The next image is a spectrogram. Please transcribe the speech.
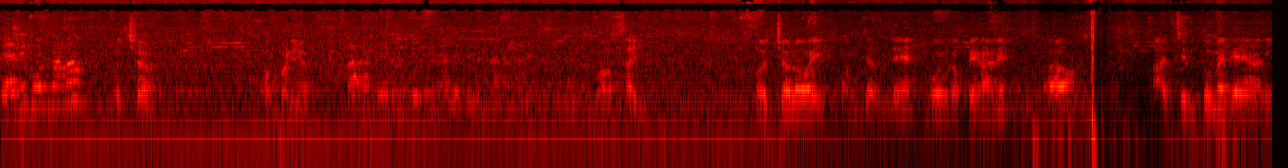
डैडी बोलता ना अच्छा बहुत बढ़िया। को पहले। बहुत सही। और चलो भाई हम चलते हैं गोलगप्पे खाने। आ, आज जिम तो मैं गया नहीं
